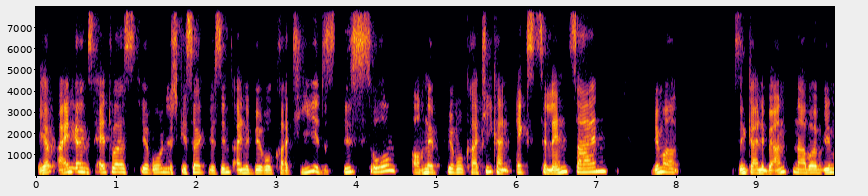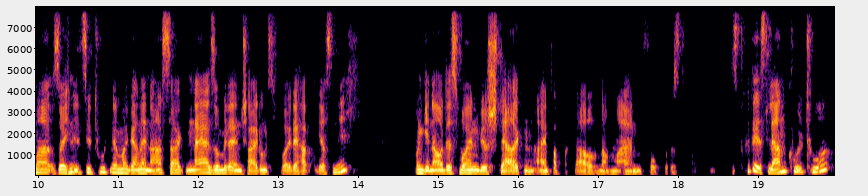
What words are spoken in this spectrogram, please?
Ich habe eingangs etwas ironisch gesagt, wir sind eine Bürokratie. Das ist so. Auch eine Bürokratie kann exzellent sein. Wie man sind keine Beamten, aber wie man solchen Instituten immer gerne nachsagt, naja, so mit der Entscheidungsfreude habt ihr es nicht. Und genau das wollen wir stärken, einfach da auch nochmal einen Fokus drauf. Das dritte ist Lernkultur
